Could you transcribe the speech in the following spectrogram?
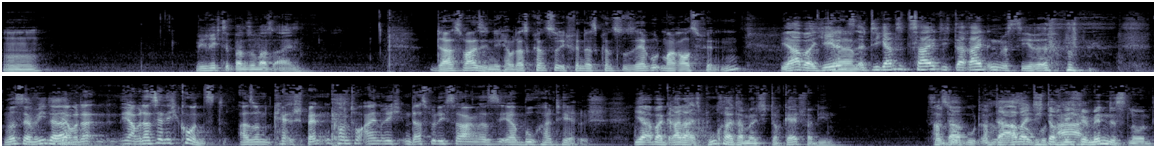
Mhm. Wie richtet man sowas ein? Das weiß ich nicht, aber das kannst du, ich finde, das kannst du sehr gut mal rausfinden. Ja, aber jede, Ähm. die ganze Zeit, die ich da rein investiere, muss ja wieder. Ja, aber, da, ja, aber das ist ja nicht Kunst. Also ein Spendenkonto einrichten, das würde ich sagen, das ist eher buchhalterisch. Ja, aber gerade als Buchhalter möchte ich doch Geld verdienen. So, so, da, gut. und Ach da so, arbeite ich gut. doch nicht Ah. für Mindestlohn.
